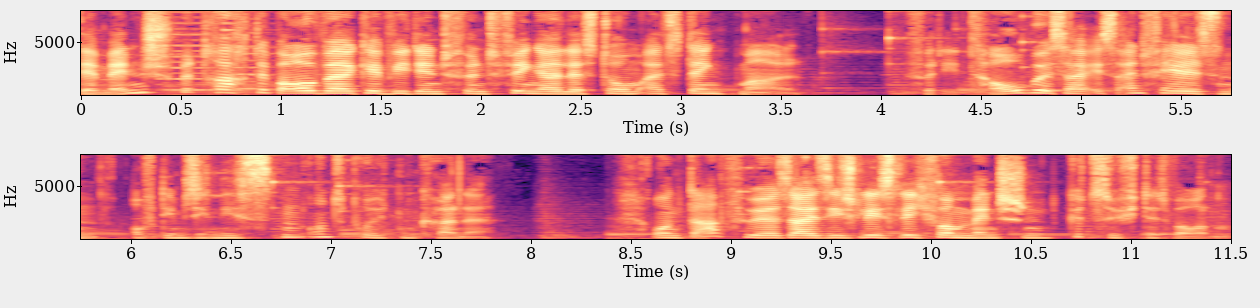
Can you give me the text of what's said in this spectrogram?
Der Mensch betrachte Bauwerke wie den Fünffingerlistturm als Denkmal. Für die Taube sei es ein Felsen, auf dem sie nisten und brüten könne. Und dafür sei sie schließlich vom Menschen gezüchtet worden.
